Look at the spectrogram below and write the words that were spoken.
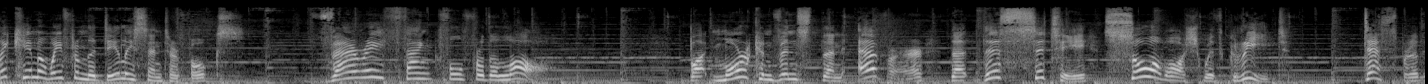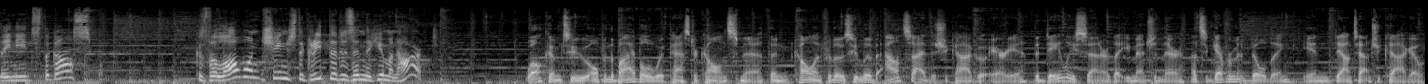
I came away from the Daley Center, folks, very thankful for the law, but more convinced than ever that this city, so awash with greed, desperately needs the gospel. Because the law won't change the greed that is in the human heart. Welcome to Open the Bible with Pastor Colin Smith. And Colin, for those who live outside the Chicago area, the Daley Center that you mentioned there, that's a government building in downtown Chicago.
